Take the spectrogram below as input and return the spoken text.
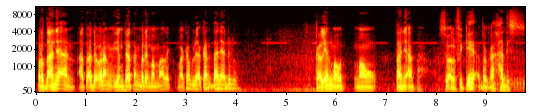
pertanyaan atau ada orang yang datang pada Imam Malik, maka beliau akan tanya dulu. Kalian mau mau tanya apa? Soal fikih ataukah hadis?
